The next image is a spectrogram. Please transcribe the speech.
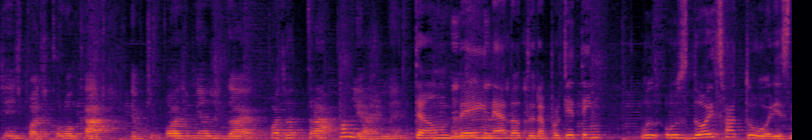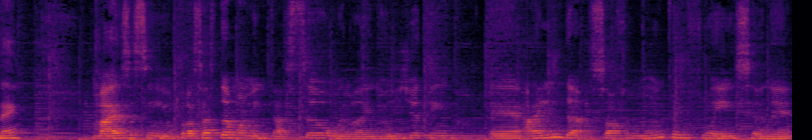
Que a gente pode colocar, né, o que pode me ajudar e pode atrapalhar, né? Também, né, doutora? Porque tem os dois fatores, né? Mas assim, o processo da amamentação, Elaine, hoje em dia tem é, ainda sofre muita influência, né,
